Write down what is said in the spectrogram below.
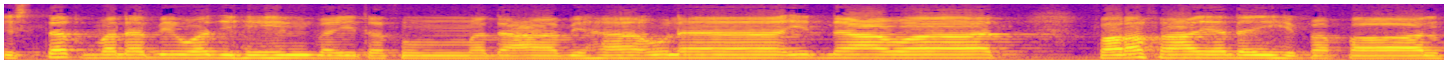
استقبل بوجهه البيت ثم دعا بهؤلاء الدعوات فرفع يديه فقال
